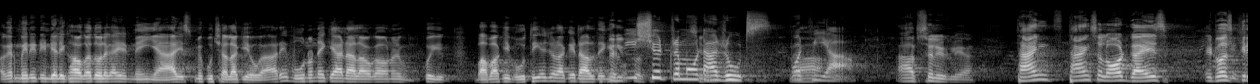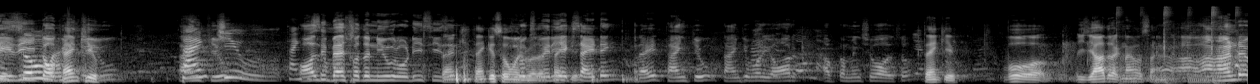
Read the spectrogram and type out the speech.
अगर मेड इन इंडिया लिखा होगा तो लगा ये नहीं यार इसमें कुछ अलग ही होगा। अरे वो उन्होंने क्या डाला होगा? उन्होंने कोई बाबा की भूति है जो लाके डाल देंगे। We should promote our roots what we are. absolutely yeah. Thanks thanks a lot guys. It was you crazy so much. talking Thank to you. thank you thank you all so the best much. for the new roadie season Thank you. Thank you so much, looks brother. very Thank exciting, you. right thank you thank you for your so upcoming show also thank you वो याद रखना वो साइन Uh, 100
